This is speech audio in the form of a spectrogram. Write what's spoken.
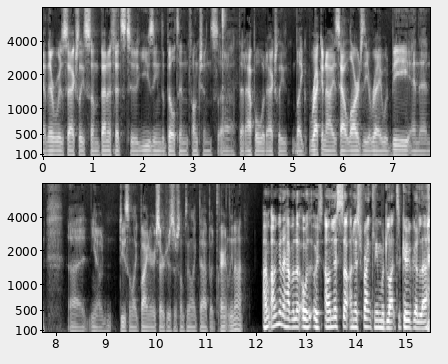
know there was actually some benefits to using the built-in functions uh, that Apple would actually like recognize how large the array would be, and then uh, you know do some like binary searches or something like that. But apparently not. I'm, I'm going to have a look, or, or unless unless Franklin would like to Google. Uh,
